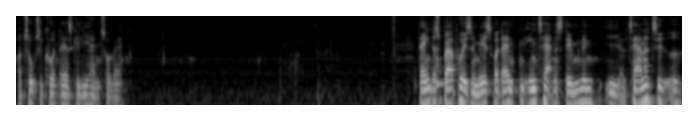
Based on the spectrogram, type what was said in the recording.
Og to sekunder, jeg skal lige have en tår vand. Der er en, der spørger på sms, hvordan den interne stemning i Alternativet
